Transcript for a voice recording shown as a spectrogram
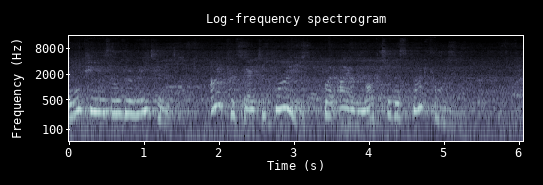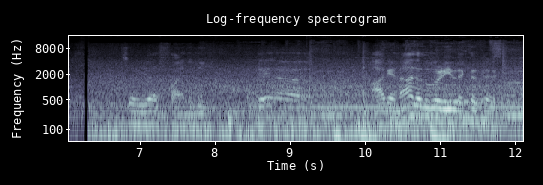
Walking is overrated. I prefer to fly, but I am locked to this platform. So we are finally आ गए ना जब वो रील देखते थे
